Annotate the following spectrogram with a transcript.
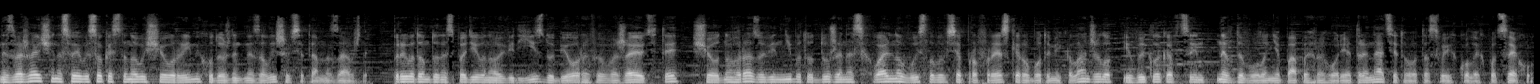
Незважаючи на своє високе становище у Римі, художник не залишився там назавжди. Приводом до несподіваного від'їзду біографи вважають те, що одного разу він нібито дуже несхвально висловився про фрески роботи Мікеланджело і викликав цим невдоволення папи Григорія XIII та своїх колег по цеху.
